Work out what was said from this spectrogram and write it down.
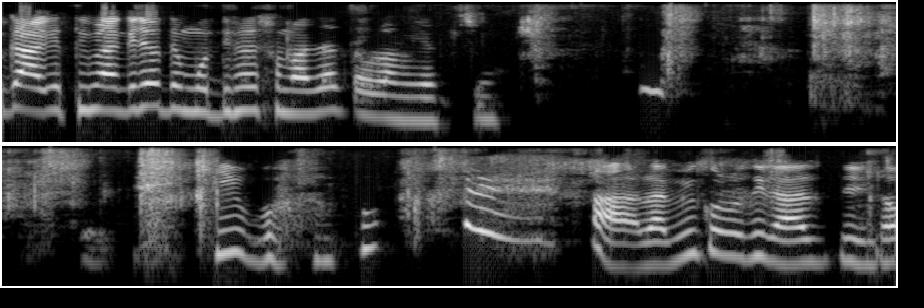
ওকে আগে তুমি আগে যাও তো মধ্যখানে শোনা যাক তারপর আমি যাচ্ছি। কি বলব? আর আমি কোনোদিন আসছি না।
